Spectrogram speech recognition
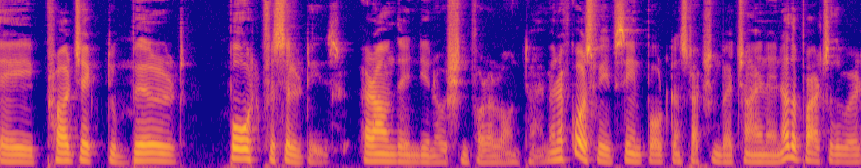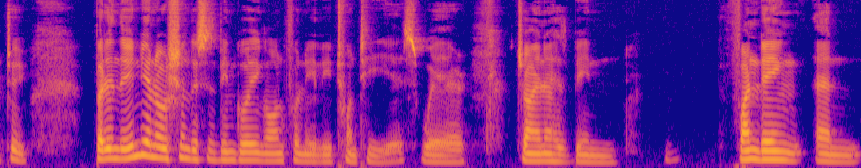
a project to build port facilities around the Indian Ocean for a long time. And of course, we've seen port construction by China in other parts of the world too. But in the Indian Ocean, this has been going on for nearly 20 years, where China has been funding and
